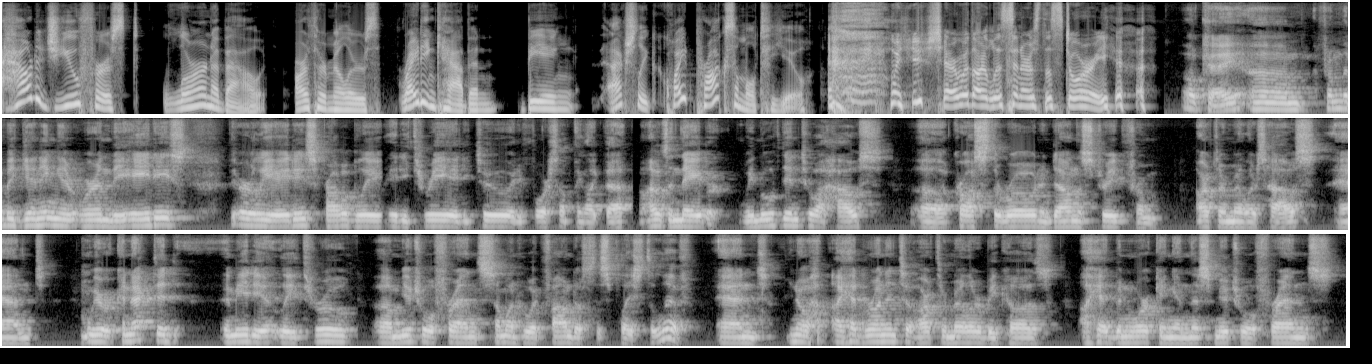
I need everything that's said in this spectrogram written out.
how did you first learn about Arthur Miller's writing cabin being actually quite proximal to you? Would you share with our listeners the story? Okay. Um, from the beginning, we're in the 80s, the early 80s, probably 83, 82, 84, something like that. I was a neighbor. We moved into a house uh, across the road and down the street from Arthur Miller's house. And we were connected immediately through uh, mutual friends, someone who had found us this place to live. And, you know, I had run into Arthur Miller because I had been working in this mutual friend's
